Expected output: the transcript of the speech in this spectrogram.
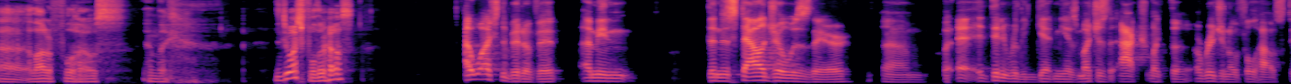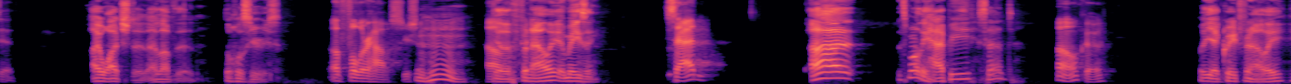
uh, a lot of Full House and like. Did you watch Fuller House? I watched a bit of it. I mean, the nostalgia was there, um, but it didn't really get me as much as the actual, like the original Full House did. I watched it. I loved it. The whole series. A Fuller House, you're saying? Mm-hmm. Yeah, the finale, amazing. sad. Uh, it's more like happy, sad. Oh, okay. but yeah, great finale.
